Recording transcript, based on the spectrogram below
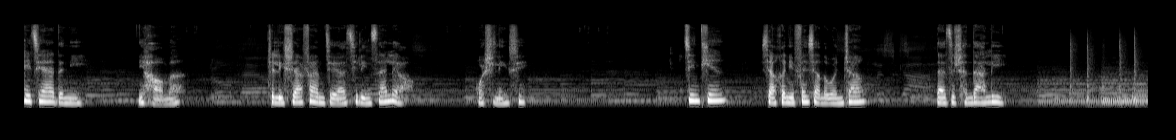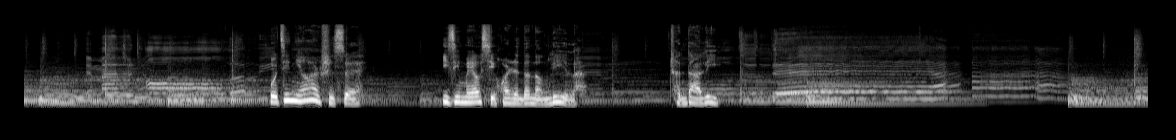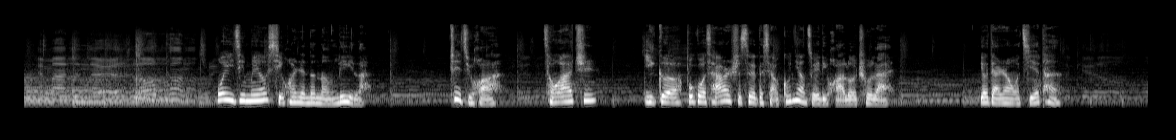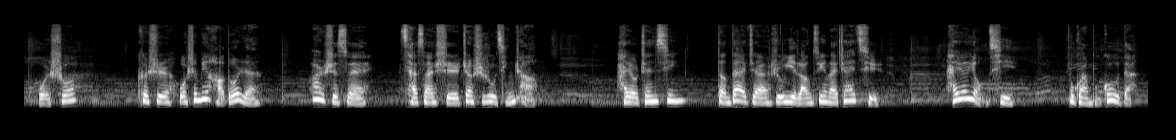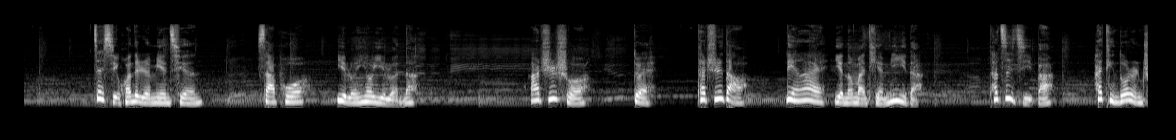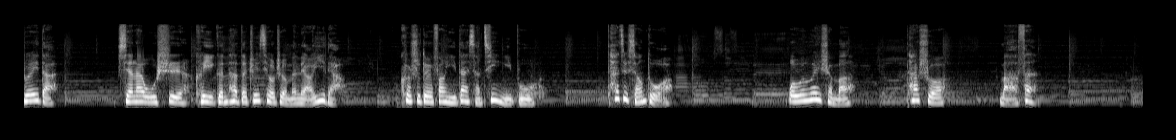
嘿，亲爱的你，你好吗？这里是 FM 九幺七零三六，我是林讯。今天想和你分享的文章来自陈大力。我今年二十岁，已经没有喜欢人的能力了。陈大力，我已经没有喜欢人的能力了。这句话从阿芝，一个不过才二十岁的小姑娘嘴里滑落出来，有点让我嗟叹。我说：“可是我身边好多人，二十岁才算是正式入情场，还有真心等待着如意郎君来摘取，还有勇气不管不顾的，在喜欢的人面前撒泼一轮又一轮呢。”阿芝说：“对，他知道恋爱也能蛮甜蜜的，他自己吧，还挺多人追的。”闲来无事可以跟他的追求者们聊一聊，可是对方一旦想进一步，他就想躲。我问为什么，他说麻烦。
